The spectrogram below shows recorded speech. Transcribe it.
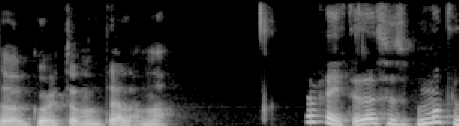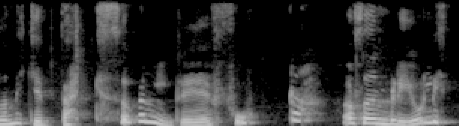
Da går det ikke an å dele dem, da. Jeg vet ikke, jeg syns på en måte de ikke vokser så veldig fort. Altså, Den blir jo litt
